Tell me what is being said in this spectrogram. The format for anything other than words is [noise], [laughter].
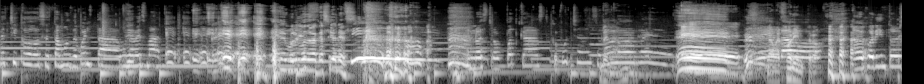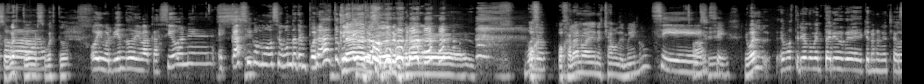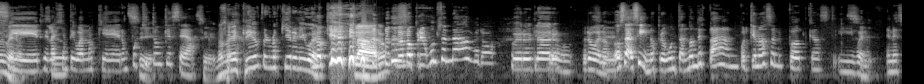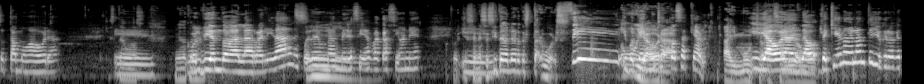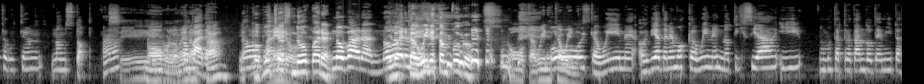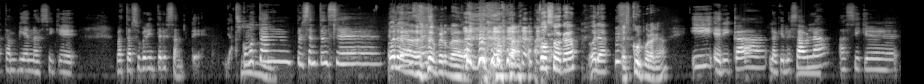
Hola chicos, estamos de vuelta una vez más. Volvimos de vacaciones. En nuestro podcast Copuchas en de la red. la mejor intro. La mejor intro de Por supuesto, por supuesto. Hoy volviendo de vacaciones. Es casi como segunda temporada. Claro, segunda temporada. bueno ojalá no hayan echado de menos. Sí, Ah, sí. sí. igual hemos tenido comentarios de que nos han echado de menos. Sí, sí, la Sí. gente igual nos quiere, un Sí. poquito aunque sea. Sí, no nos escriben, pero nos quieren igual. No, quiere- [laughs] Claro. [laughs] no nos preguntan nada, pero, Pero claro. pero, pero bueno, Sí. o sea, sí, nos preguntan dónde están, por qué no hacen el podcast. Y Sí. bueno, en eso estamos ahora, Estamos eh, volviendo a la realidad después de unas merecidas vacaciones. Porque y- se necesita hablar de Star Wars. Sí, y porque Uy, hay muchas cosas que hablar. Hay mucho. y ahora, de, mucho. de aquí en adelante, yo creo que esta cuestión non-stop. ¿ah? Sí, No, por lo No menos para. está. Las No copuchas para. no paran. No paran, no y los duermen. cagüines tampoco. [laughs] No, cagüines, Uy, cagüines. cagüines. Hoy día tenemos cagüines, noticias y vamos a estar tratando temitas también, así que va a estar súper interesante. Ya. Sí. ¿Cómo están? Preséntense. Hola, verdad. [laughs] [laughs] Pozo acá. Hola. Skull por acá. Y Erika, la que les habla, así que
